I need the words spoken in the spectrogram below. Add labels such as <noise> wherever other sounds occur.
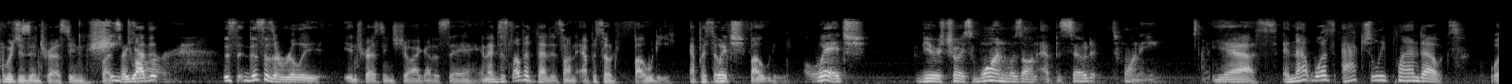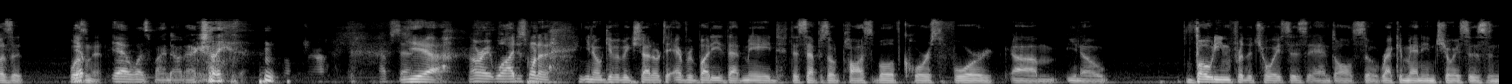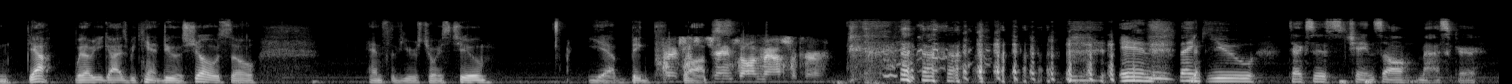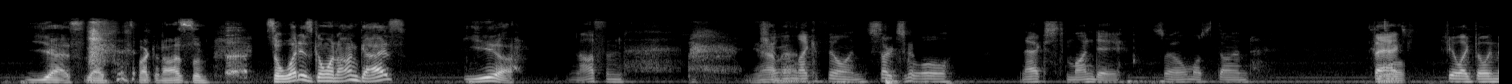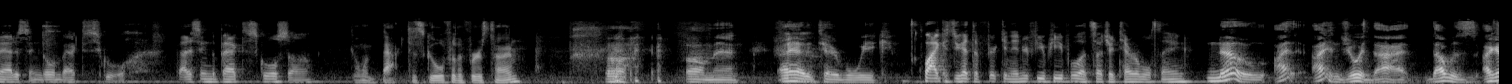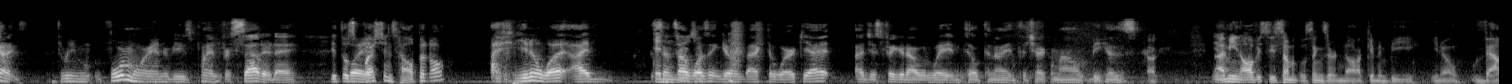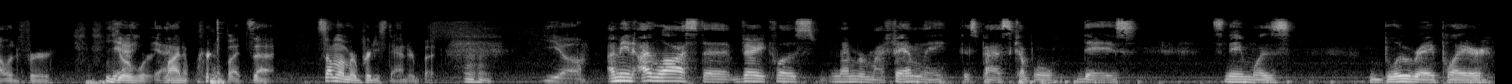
which is interesting. But, so yeah, th- this this is a really interesting show, I got to say, and I just love it that it's on episode forty. Episode Which- forty. Which viewer's choice one was on episode 20. Yes, and that was actually planned out, was it? Wasn't Yep. Yeah, it was planned out actually. <laughs> Upset. Yeah. All right. Well, I just want to, you know, give a big shout out to everybody that made this episode possible. Of course, for um, you know, voting for the choices and also recommending choices. And yeah, without you guys, we can't do the show. So, hence the viewers' choice too. Yeah, big props. Texas props. Chainsaw Massacre. <laughs> and thank you, Texas Chainsaw Massacre. Yes, that's fucking awesome. So, what is going on, guys? Yeah, Nothing. <sighs> yeah, Chilling man. like a villain. Start school next Monday. So almost done. Fact. Feel like Billy Madison going back to school. <laughs> Gotta sing the back to school song. Going back to school for the first time. <laughs> Oh, oh man, I had a terrible week. Why? Because you had to freaking interview people? That's such a terrible thing. No, I I enjoyed that. That was I got three, four more interviews planned for Saturday. Did those questions help at all? I, you know what? I since I wasn't going back to work yet, <laughs> I just figured I would wait until tonight to check them out because Okay. Yeah. I mean, obviously, some of those things are not going to be, you know, valid for <laughs> your Yeah, work, yeah. line of work, but uh, some of them are pretty standard. But Mhm. yeah, I mean I lost a very close member of my family this past couple days. His name was Blu-ray player.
